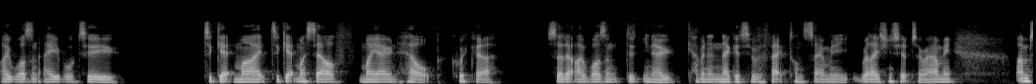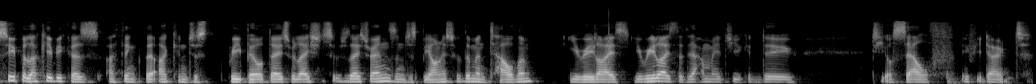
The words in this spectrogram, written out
I wasn't able to to get my to get myself my own help quicker, so that I wasn't, you know, having a negative effect on so many relationships around me. I'm super lucky because I think that I can just rebuild those relationships with those friends and just be honest with them and tell them you realize you realize the damage you can do to yourself if you don't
